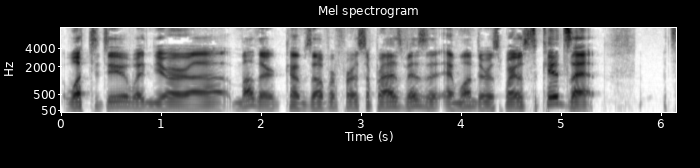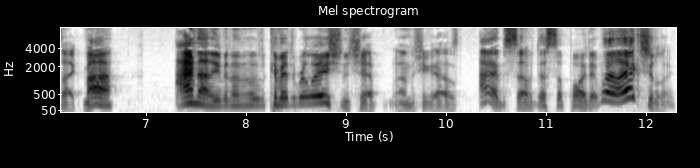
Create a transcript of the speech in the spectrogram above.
what to do when your uh, mother comes over for a surprise visit and wonders where's the kids at. It's like, Ma, I'm not even in a committed relationship. And she goes, I'm so disappointed. Well, actually,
